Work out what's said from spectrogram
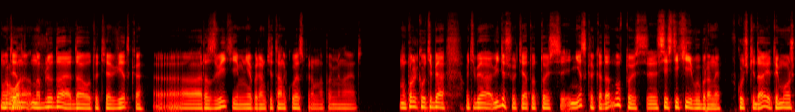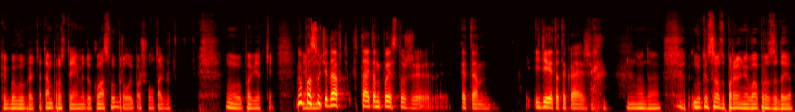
Ну, вот, вот. я наблюдаю, да, вот у тебя ветка э, развития, и мне прям Титан Квест прям напоминает. Ну, только у тебя, у тебя, видишь, у тебя тут, то есть, несколько, да, ну, то есть, э, все стихии выбраны в кучке, да, и ты можешь как бы выбрать, а там просто, я имею в виду, класс выбрал и пошел так же, ну, по ветке. Ну, я по имею... сути, да, в, в Titan Quest тоже это, идея-то такая же. Ну, да. Ну-ка, сразу параллельный вопрос задаю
